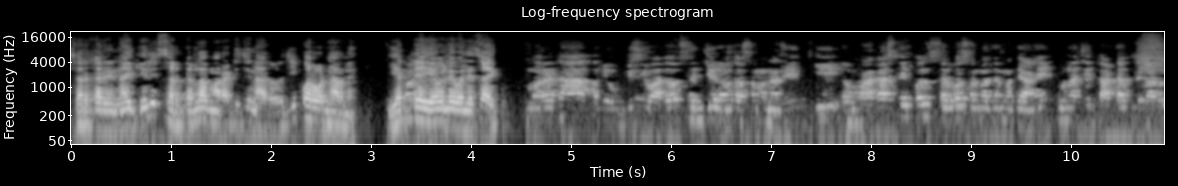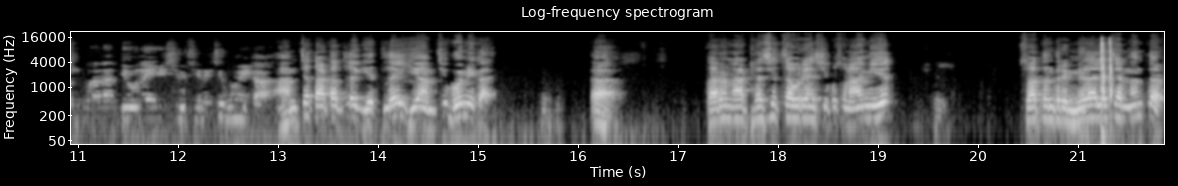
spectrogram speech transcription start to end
सरकारने नाही केली सरकारला मराठीची नाराजी परवडणार नाही. एकट्या येवलेवाल्याचं ऐकू. मराठा आणि ओबीसी वादावर संजय राऊत असं म्हणाले की मागासले पण सर्व समाजामध्ये आहे. कुणाचे ताटातले काढून कुणाला देऊ नये ही शिवसेनेची भूमिका. आहे. आमच्या ताटातलं घेतलंय ही आमची भूमिका आहे. हा. कारण अठराशे चौऱ्याऐंशी पासून आम्ही एक स्वातंत्र्य मिळाल्याच्या नंतर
